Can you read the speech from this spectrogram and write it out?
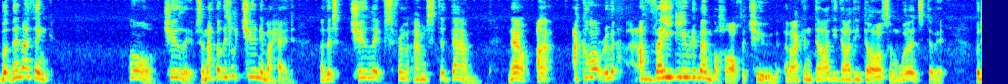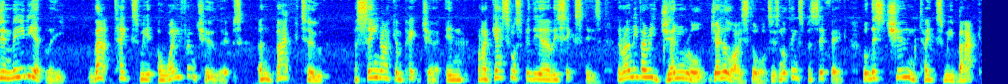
But then I think, oh, tulips. And I've got this little tune in my head uh, that's Tulips from Amsterdam. Now, I, I can't remember, I vaguely remember half a tune and I can daddy daddy da some words to it. But immediately that takes me away from tulips and back to a scene I can picture in what I guess must be the early 60s. They're only very general, generalized thoughts. It's nothing specific. But this tune takes me back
